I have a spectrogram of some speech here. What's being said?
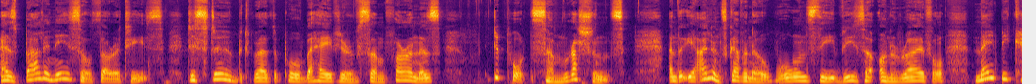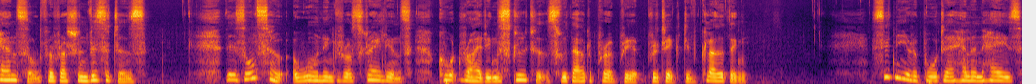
as Balinese authorities, disturbed by the poor behaviour of some foreigners, deport some Russians. And that the island's governor warns the visa on arrival may be cancelled for Russian visitors. There's also a warning for Australians caught riding scooters without appropriate protective clothing. Sydney reporter Helen Hayes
